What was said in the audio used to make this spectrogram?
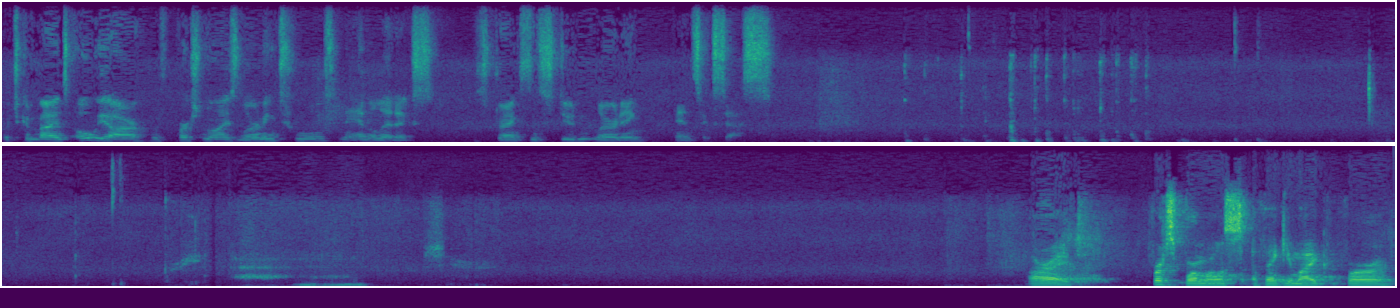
which combines OER with personalized learning tools and analytics to strengthen student learning and success. All right. First and foremost, thank you, Mike, for,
